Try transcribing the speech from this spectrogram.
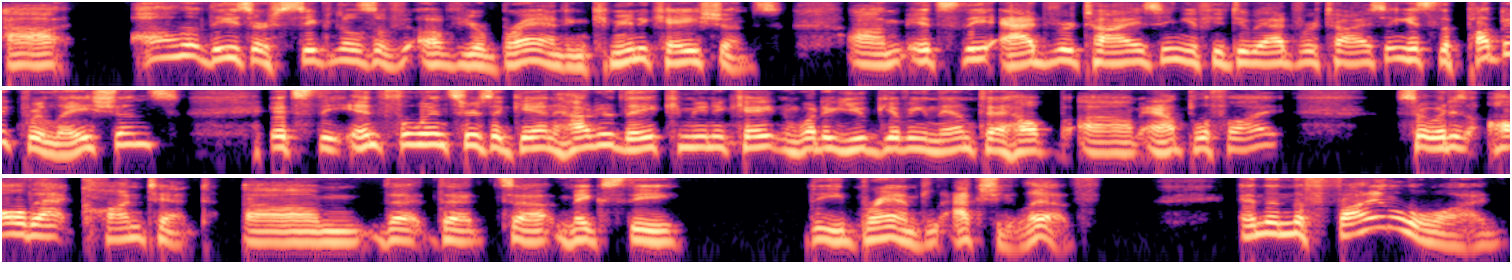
uh, all of these are signals of, of your brand and communications. Um, it's the advertising, if you do advertising, it's the public relations, it's the influencers. Again, how do they communicate and what are you giving them to help um, amplify? So it is all that content um, that that uh, makes the the brand actually live. And then the final one,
